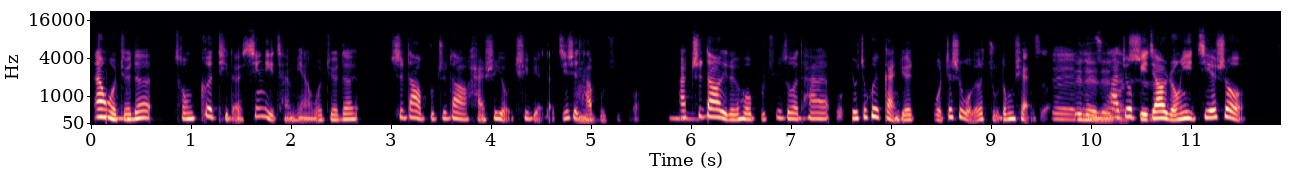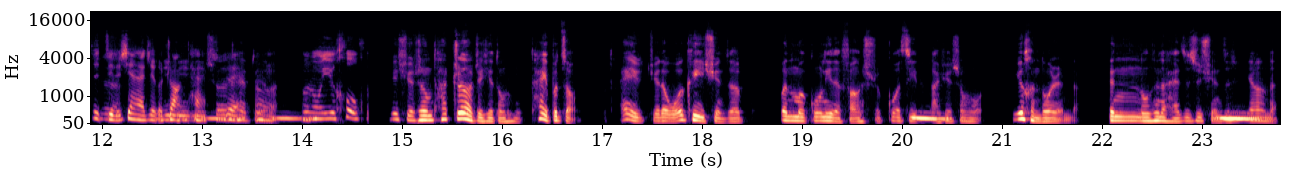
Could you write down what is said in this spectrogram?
但我觉得从个体的心理层面，我觉得知道不知道还是有区别的。即使他不去做，他知道了以后不去做，他就是会感觉我这是我的主动选择，对对对，他就比较容易接受自己的现在这个状态。说的太对了，不容易后悔。因为学生他知道这些东西，他也不走。他也觉得我可以选择不那么功利的方式过自己的大学生活，有很多人的跟农村的孩子是选择是一样的。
